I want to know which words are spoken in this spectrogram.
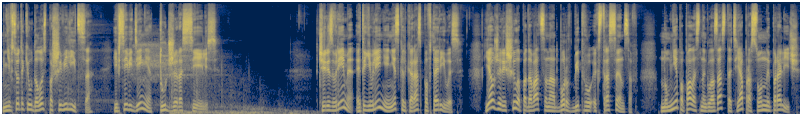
мне все-таки удалось пошевелиться, и все видения тут же рассеялись. Через время это явление несколько раз повторилось, я уже решила подаваться на отбор в битву экстрасенсов, но мне попалась на глаза статья про сонный паралич.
